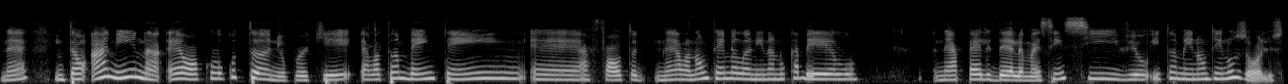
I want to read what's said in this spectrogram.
né? Então, a Nina é óculo cutâneo, porque ela também tem é, a falta, né? Ela não tem melanina no cabelo, né? A pele dela é mais sensível e também não tem nos olhos.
